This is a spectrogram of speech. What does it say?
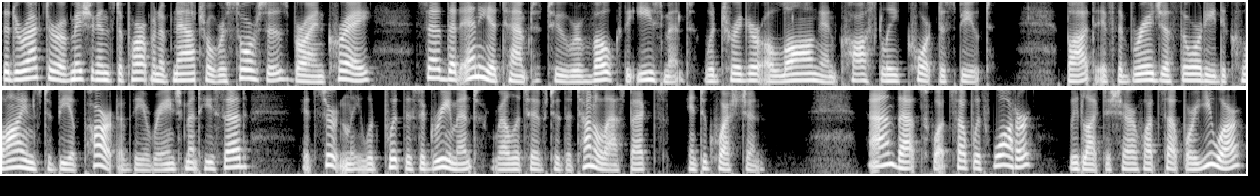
The director of Michigan's Department of Natural Resources, Brian Creagh, said that any attempt to revoke the easement would trigger a long and costly court dispute. But if the Bridge Authority declines to be a part of the arrangement, he said, it certainly would put this agreement, relative to the tunnel aspects, into question. And that's What's Up with Water. We'd like to share what's up where you are.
